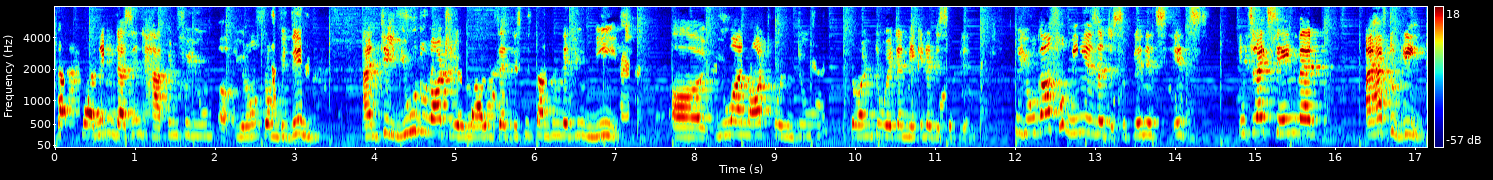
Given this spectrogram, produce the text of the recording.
that calling doesn't happen for you, uh, you know, from within, until you do not realize that this is something that you need, uh, you are not going to turn to it and make it a discipline. So yoga for me is a discipline. It's it's it's like saying that I have to breathe.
